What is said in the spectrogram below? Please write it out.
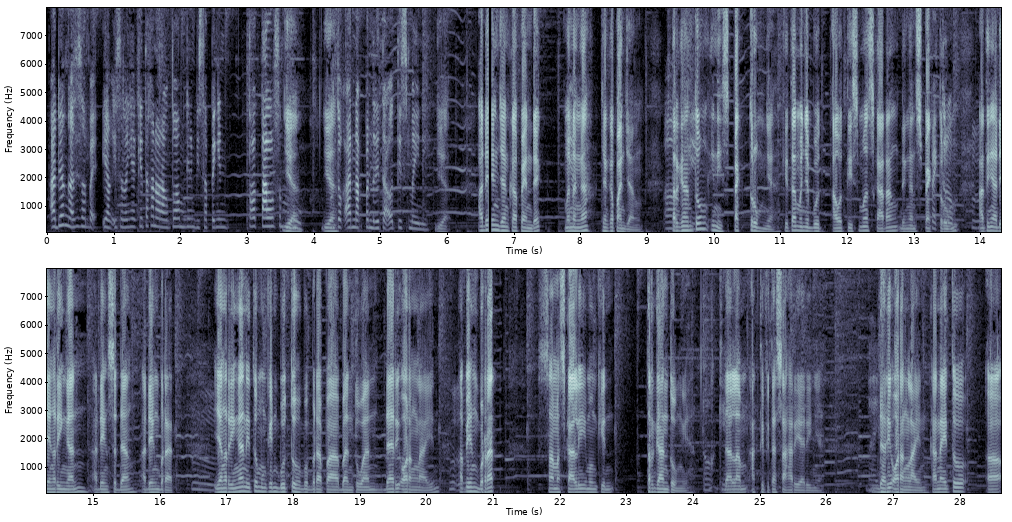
ada nggak sih sampai yang istilahnya kita kan orang tua mungkin bisa pengen total sembuh Iya, iya. untuk anak penderita autisme ini? Ya, ada yang jangka pendek, menengah, jangka panjang. Oke. Tergantung ini spektrumnya. Kita menyebut autisme sekarang dengan spektrum. Spektrum. Artinya ada yang ringan, ada yang sedang, ada yang berat. Hmm. Yang ringan itu mungkin butuh beberapa bantuan dari orang lain, tapi yang berat sama sekali mungkin tergantung ya Oke. dalam aktivitas sehari-harinya dari orang lain. Karena itu eh,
